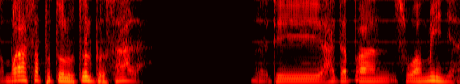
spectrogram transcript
merasa betul-betul bersalah di hadapan suaminya.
